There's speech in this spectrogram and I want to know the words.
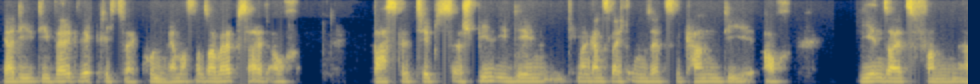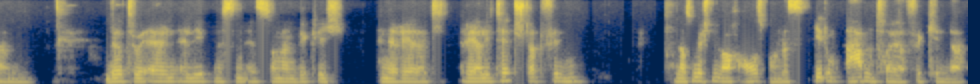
ja, die, die Welt wirklich zu erkunden. Wir haben auf unserer Website auch Basteltipps, äh, Spielideen, die man ganz leicht umsetzen kann, die auch jenseits von ähm, virtuellen Erlebnissen ist, sondern wirklich in der Realität, Realität stattfinden. Und das möchten wir auch ausbauen. Das geht um Abenteuer für Kinder.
